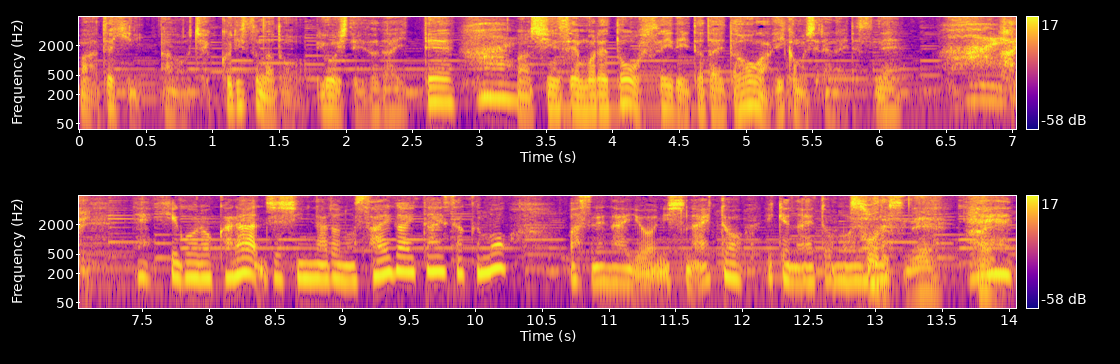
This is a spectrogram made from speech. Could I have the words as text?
まあ、ぜひあのチェックリストなどを用意していただいて、はい、まあ、申請漏れ等を防いでいただいた方がいいかもしれないですね。はい、はい、ね、日頃から地震などの災害対策も忘れないようにしないといけないと思います。そうですね、はい、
